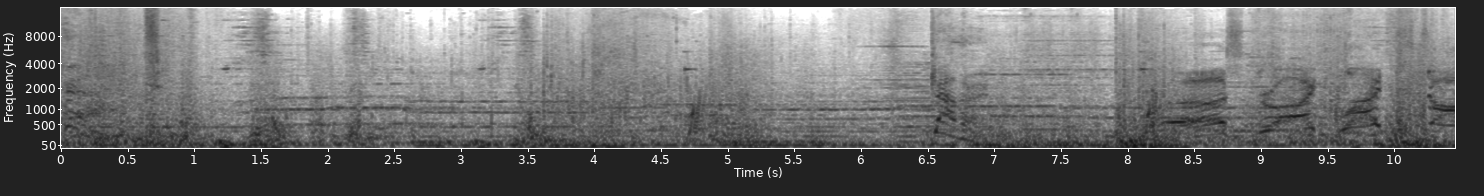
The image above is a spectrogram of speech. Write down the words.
Gather! Strike light stone!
